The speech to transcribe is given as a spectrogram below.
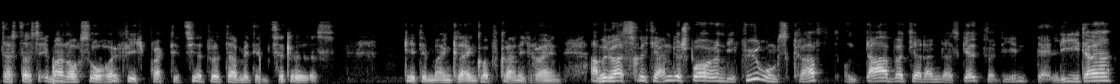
dass das immer noch so häufig praktiziert wird, da mit dem Zettel. Das geht in meinen kleinen Kopf gar nicht rein. Aber du hast richtig angesprochen, die Führungskraft, und da wird ja dann das Geld verdient, der Leader,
